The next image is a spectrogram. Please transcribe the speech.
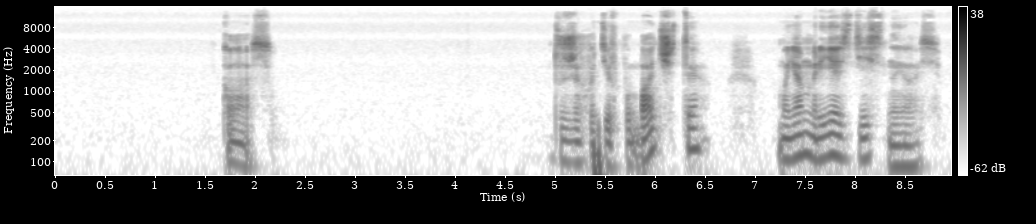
Клас. Дуже хотів побачити. Моя мрія здійснилась.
